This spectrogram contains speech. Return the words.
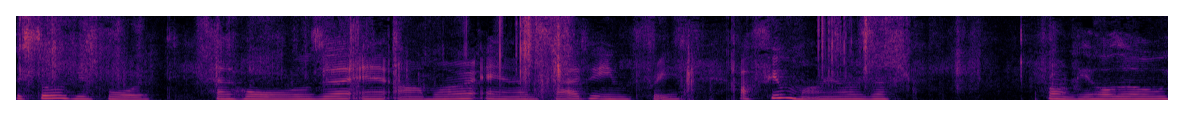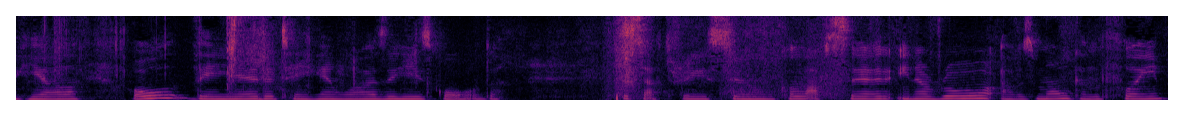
restored his sword and holes and armor, and set him free. A few miles from the hollow hill, all they had taken was his gold. The sceptre soon collapsed in a roar of smoke and flame.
